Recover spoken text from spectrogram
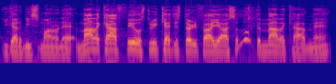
you got to be smart on that. Malachi Fields, three catches, 35 yards. Salute to Malachi, man,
